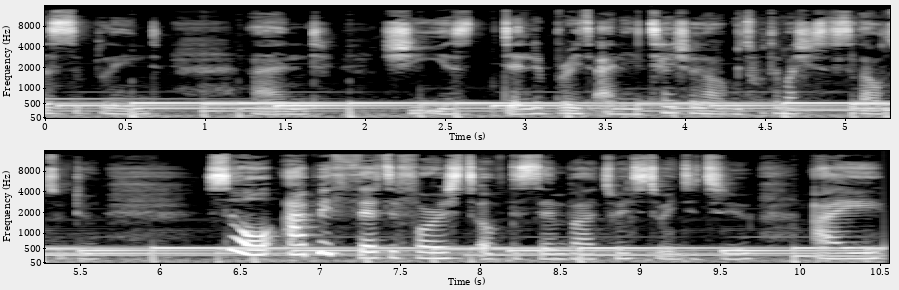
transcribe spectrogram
disciplined, and she is deliberate and intentional with whatever she set out to do. So, happy 31st of December 2022. I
